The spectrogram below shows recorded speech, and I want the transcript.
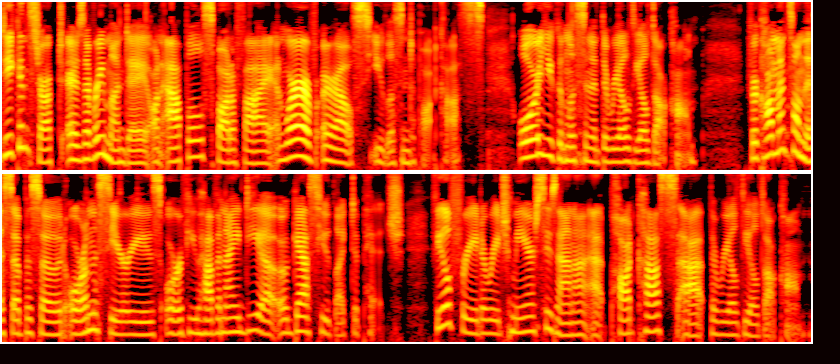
Deconstruct airs every Monday on Apple, Spotify, and wherever else you listen to podcasts. Or you can listen at therealdeal.com. For comments on this episode or on the series, or if you have an idea or guest you'd like to pitch, feel free to reach me or Susanna at podcasts at therealdeal.com.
